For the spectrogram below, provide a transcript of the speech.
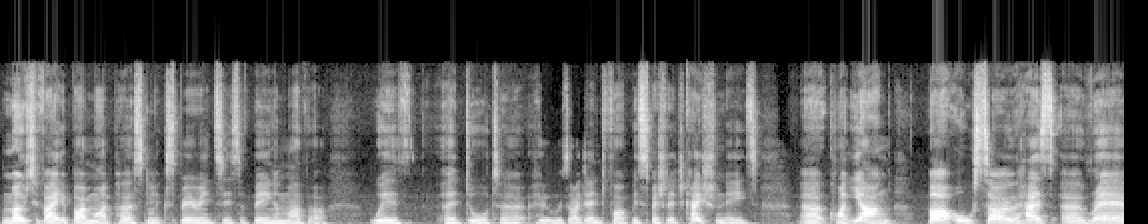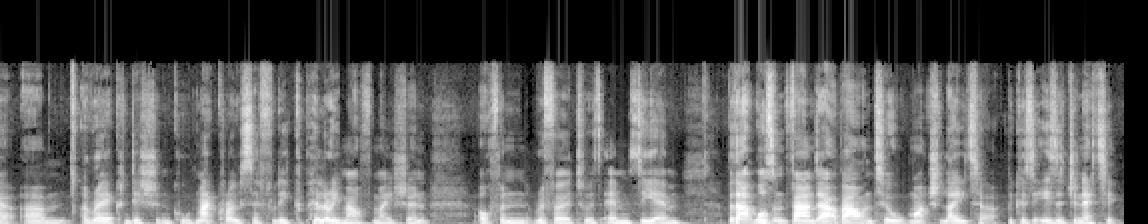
motivated by my personal experiences of being a mother with a daughter who was identified with special education needs uh, quite young, but also has a rare um, a rare condition called macrocephaly capillary malformation, often referred to as MCM. But that wasn't found out about until much later because it is a genetic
